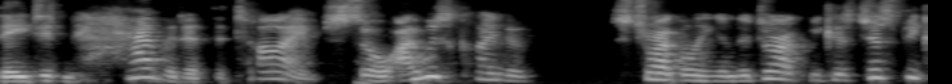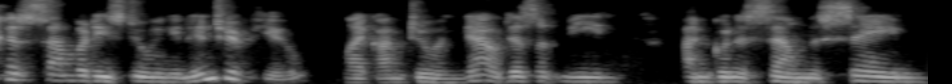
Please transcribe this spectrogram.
they didn't have it at the time. So I was kind of struggling in the dark because just because somebody's doing an interview like I'm doing now doesn't mean I'm going to sound the same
